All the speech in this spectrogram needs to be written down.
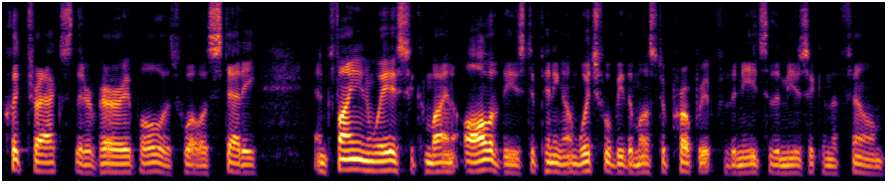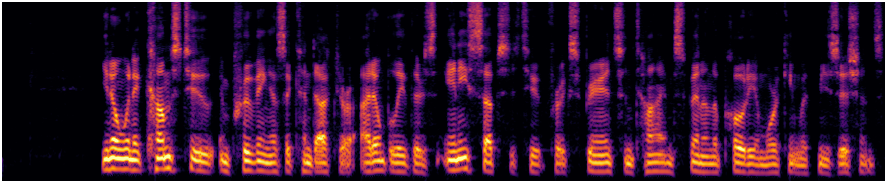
click tracks that are variable as well as steady, and finding ways to combine all of these depending on which will be the most appropriate for the needs of the music in the film. You know, when it comes to improving as a conductor, I don't believe there's any substitute for experience and time spent on the podium working with musicians.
